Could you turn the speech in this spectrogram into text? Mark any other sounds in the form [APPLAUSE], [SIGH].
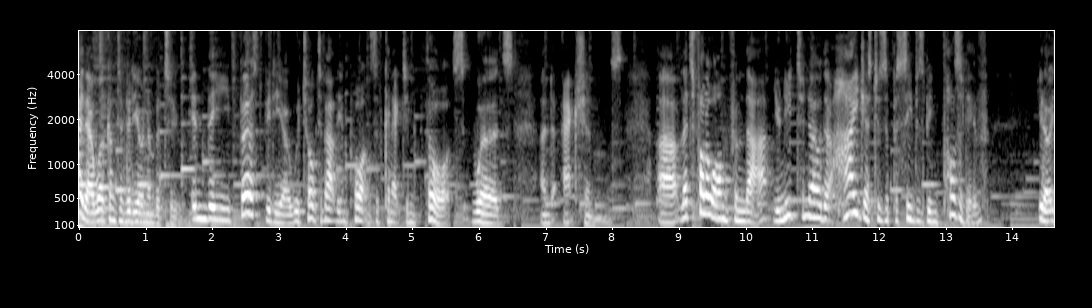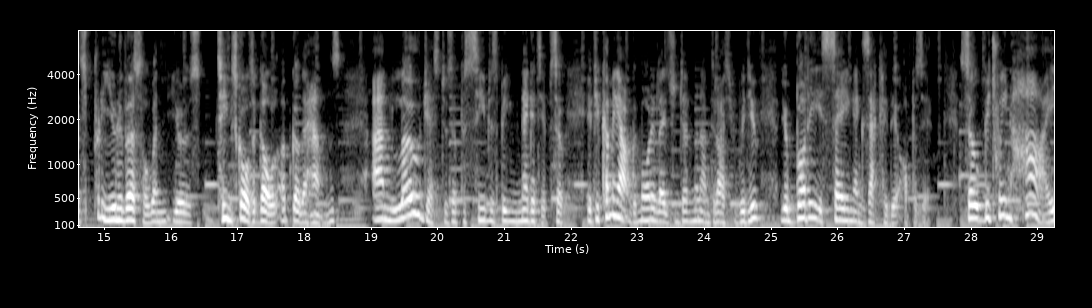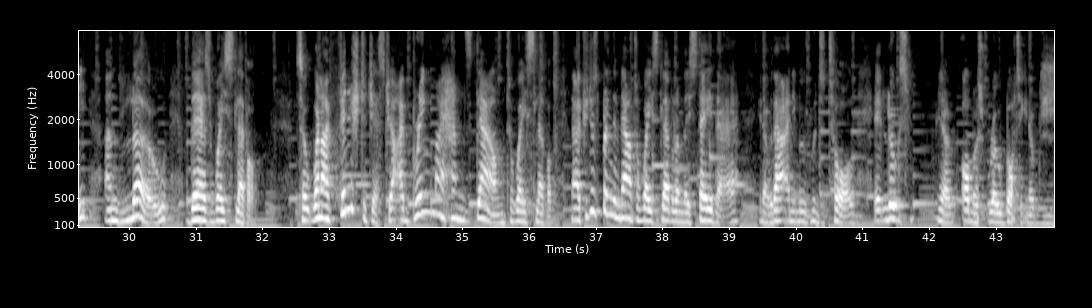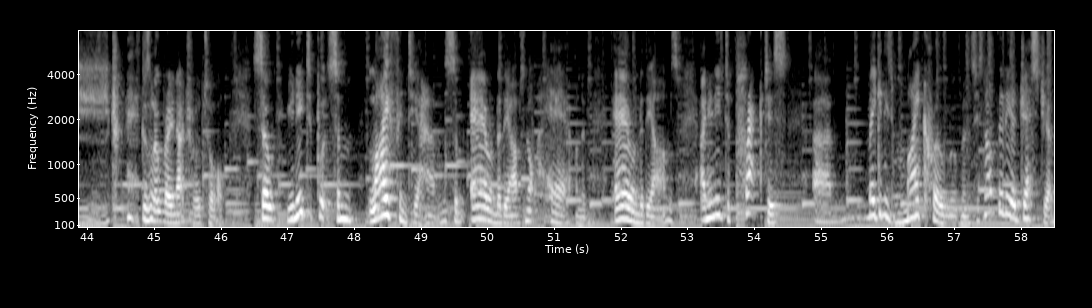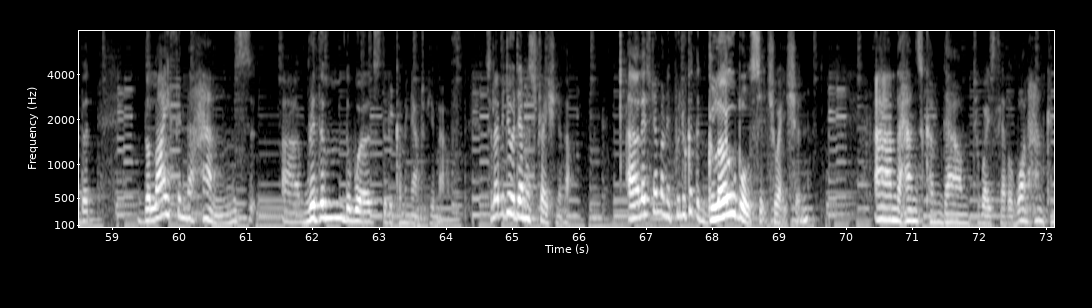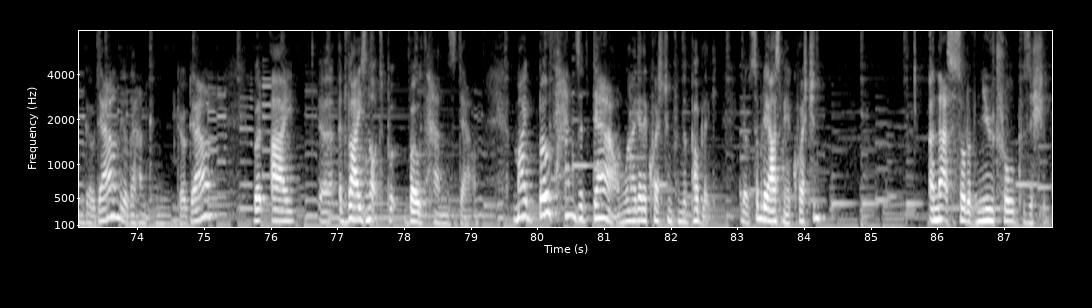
Hi there, welcome to video number two. In the first video, we talked about the importance of connecting thoughts, words, and actions. Uh, let's follow on from that. You need to know that high gestures are perceived as being positive. You know, it's pretty universal when your team scores a goal, up go the hands. And low gestures are perceived as being negative. So if you're coming out, good morning, ladies and gentlemen, I'm delighted to be with you, your body is saying exactly the opposite. So between high and low, there's waist level. So when I've finished a gesture, I bring my hands down to waist level. Now, if you just bring them down to waist level and they stay there, you know, without any movement at all, it looks, you know, almost robotic, you know, [LAUGHS] it doesn't look very natural at all. So you need to put some life into your hands, some air under the arms, not hair under, air under the arms, and you need to practice um, making these micro movements. It's not really a gesture, but the life in the hands uh, rhythm the words that are coming out of your mouth. So let me do a demonstration of that. Uh, ladies and gentlemen, if we look at the global situation, and the hands come down to waist level. One hand can go down, the other hand can go down, but I uh, advise not to put both hands down. My both hands are down when I get a question from the public. You know, somebody asks me a question, and that's a sort of neutral position.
